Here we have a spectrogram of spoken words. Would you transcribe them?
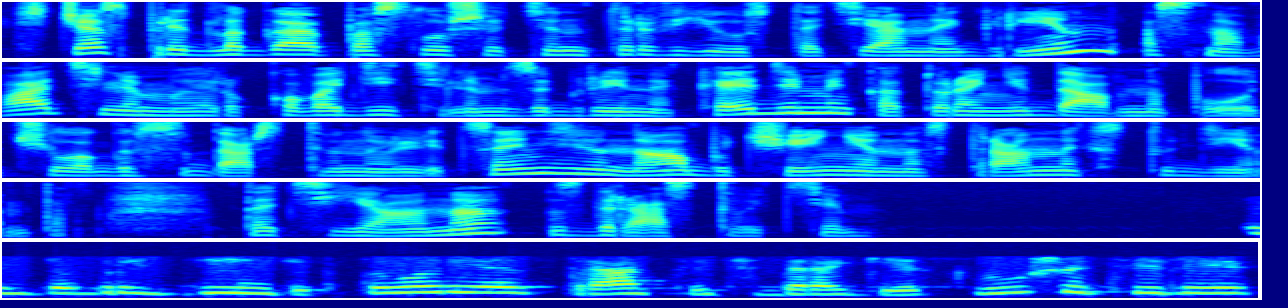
Сейчас предлагаю послушать интервью с Татьяной Грин, основателем и руководителем The Green Academy, которая недавно получила государственную лицензию на обучение иностранных студентов. Татьяна, здравствуйте. Добрый день, Виктория. Здравствуйте, дорогие слушатели.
